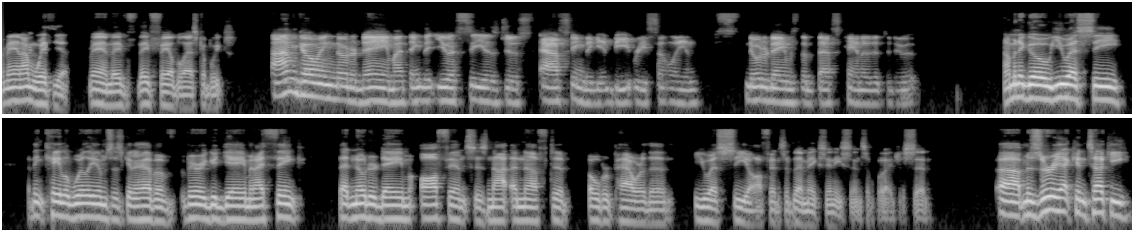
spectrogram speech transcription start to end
Man, I'm with you. Man, they've they've failed the last couple weeks. I'm going Notre Dame. I think that USC is just asking to get beat recently, and Notre Dame's the best candidate to do it. I'm going to go USC. I think Caleb Williams is going to have a very good game, and I think that Notre Dame offense is not enough to overpower the USC offense, if that makes any sense of what I just said. Uh, Missouri at Kentucky,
